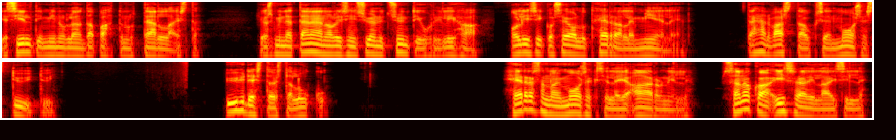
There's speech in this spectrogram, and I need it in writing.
ja silti minulle on tapahtunut tällaista. Jos minä tänään olisin syönyt syntiuhrilihaa, olisiko se ollut Herralle mieleen? Tähän vastaukseen Mooses tyytyi. 11. luku. Herra sanoi Moosekselle ja Aaronille, sanokaa israelilaisille,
